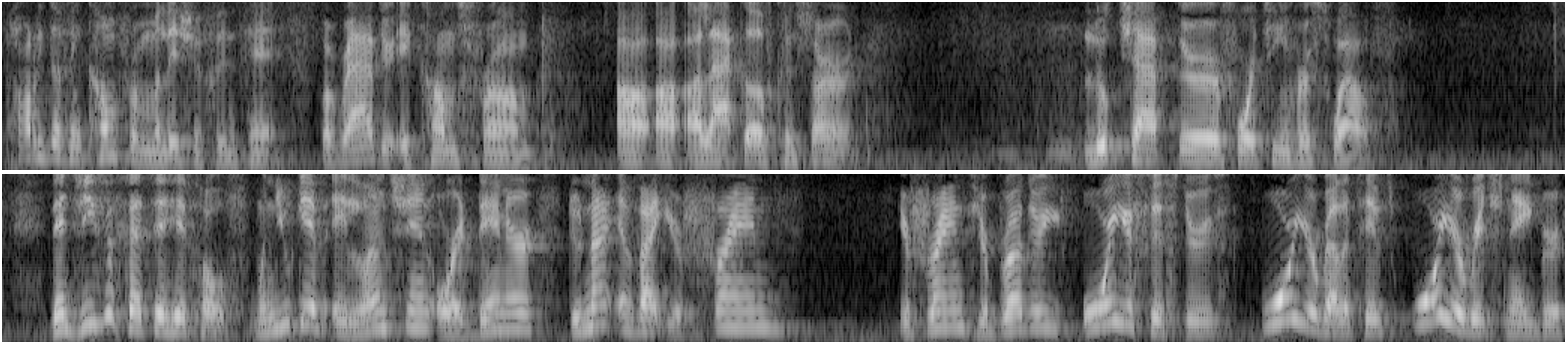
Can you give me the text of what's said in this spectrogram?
probably doesn't come from malicious intent, but rather it comes from a, a, a lack of concern Luke chapter 14, verse 12. Then Jesus said to his hosts, When you give a luncheon or a dinner, do not invite your friend, your friends, your brother, or your sisters, or your relatives, or your rich neighbor.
